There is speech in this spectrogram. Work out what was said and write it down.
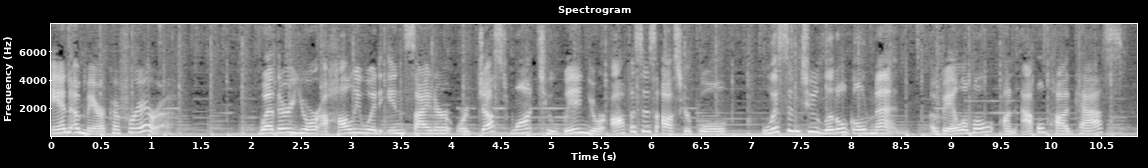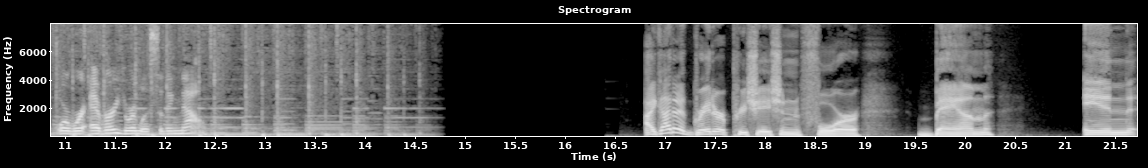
and America Ferrera. Whether you're a Hollywood insider or just want to win your office's Oscar pool, listen to Little Gold Men, available on Apple Podcasts or wherever you're listening now. I got a greater appreciation for Bam in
